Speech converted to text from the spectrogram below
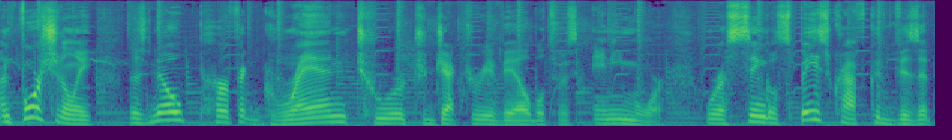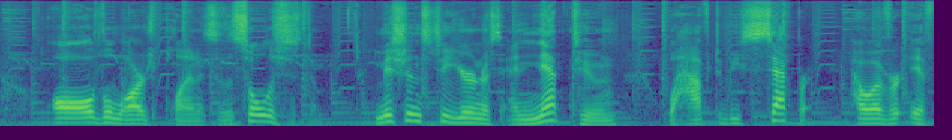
Unfortunately, there's no perfect grand tour trajectory available to us anymore, where a single spacecraft could visit all the large planets of the solar system. Missions to Uranus and Neptune will have to be separate. However, if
